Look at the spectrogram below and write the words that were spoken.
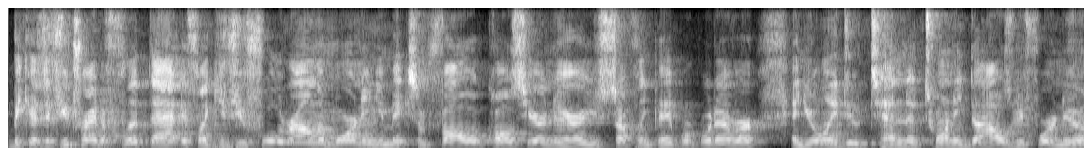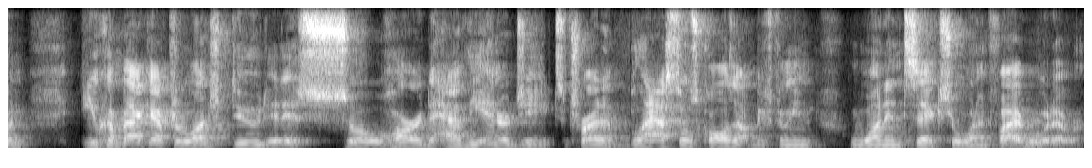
because if you try to flip that, if like if you fool around in the morning, you make some follow up calls here and there, you're shuffling paperwork, whatever, and you only do 10 to 20 dials before noon, you come back after lunch, dude, it is so hard to have the energy to try to blast those calls out between one and six or one and five or whatever.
